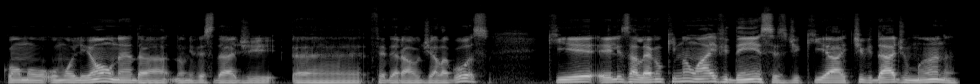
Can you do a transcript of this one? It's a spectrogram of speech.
como o Molion, né, da, da Universidade é, Federal de Alagoas, que eles alegam que não há evidências de que a atividade humana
